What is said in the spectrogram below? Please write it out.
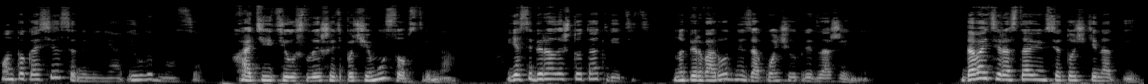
Он покосился на меня и улыбнулся. «Хотите услышать, почему, собственно?» Я собиралась что-то ответить, но первородный закончил предложение. «Давайте расставим все точки над «и».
